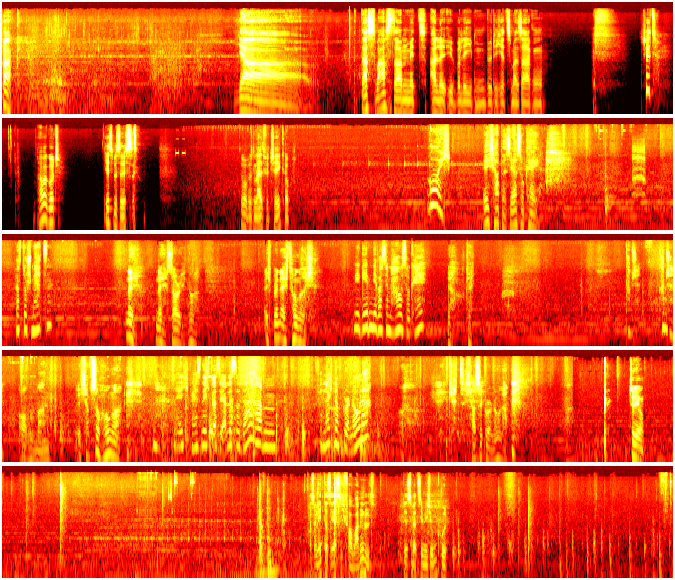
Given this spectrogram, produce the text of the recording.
Fuck. Ja. Das war's dann mit alle Überleben, würde ich jetzt mal sagen. Shit. Aber gut. Ist bis ist. So ein bisschen leid für Jacob. Ruhig. Ich hab es, er ist okay. Hast du Schmerzen? Nee, nee, sorry, nur. Ich bin echt hungrig. Wir geben dir was im Haus, okay. Komm schon. Oh Mann, ich hab so Hunger. Ich weiß nicht, was sie alles so da haben. Vielleicht noch Granola? Cat, ich hasse Granola. Entschuldigung. Also nicht, dass er sich verwandelt. Das wäre ziemlich uncool.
